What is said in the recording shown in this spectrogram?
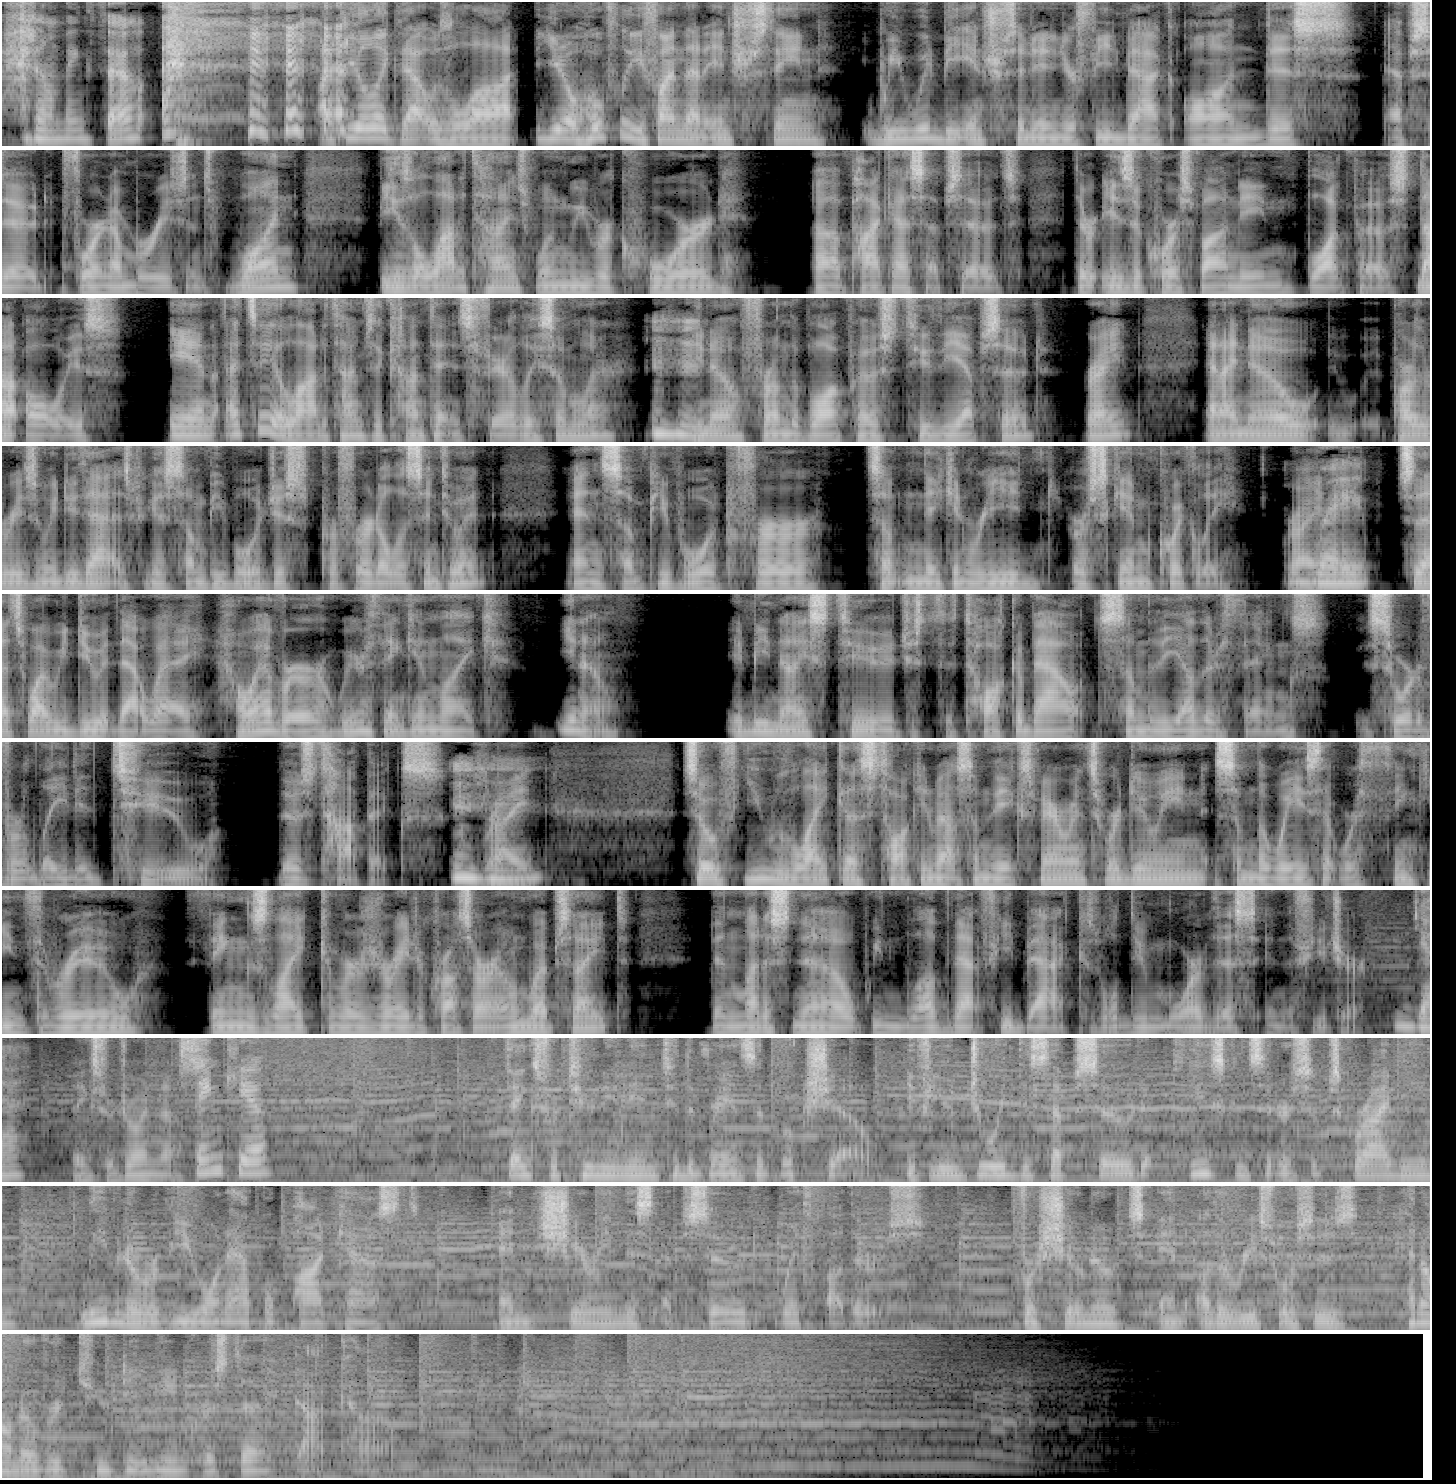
I don't think so. I feel like that was a lot. You know, hopefully you find that interesting. We would be interested in your feedback on this episode for a number of reasons. One, because a lot of times when we record uh, podcast episodes, there is a corresponding blog post, not always. And I'd say a lot of times the content is fairly similar, Mhm. you know, from the blog post to the episode, right? And I know part of the reason we do that is because some people would just prefer to listen to it, and some people would prefer something they can read or skim quickly, right? Right. So that's why we do it that way. However, we were thinking like, you know, it'd be nice too just to talk about some of the other things sort of related to those topics, Mhm. right? So if you like us talking about some of the experiments we're doing, some of the ways that we're thinking through things like conversion rate across our own website, then let us know. We'd love that feedback because we'll do more of this in the future. Yeah. Thanks for joining us. Thank you. Thanks for tuning in to the Brands That Book Show. If you enjoyed this episode, please consider subscribing, leaving a review on Apple Podcasts, and sharing this episode with others. For show notes and other resources, head on over to daveyandkrista.com.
